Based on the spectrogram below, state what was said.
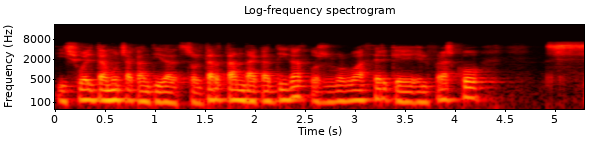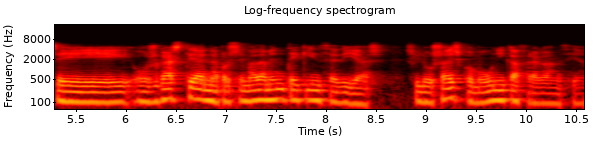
y suelta mucha cantidad. Soltar tanta cantidad, pues os va a hacer que el frasco se os gaste en aproximadamente 15 días, si lo usáis como única fragancia.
